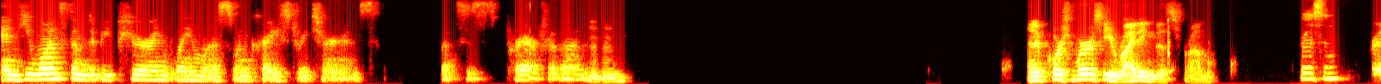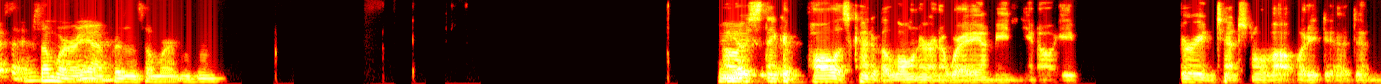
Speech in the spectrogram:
and he wants them to be pure and blameless when Christ returns. That's his prayer for them. Mm-hmm. And of course, where is he writing this from? Prison. Prison. Somewhere, yeah, yeah prison somewhere. Mm-hmm. I always think of Paul as kind of a loner in a way. I mean, you know, he very intentional about what he did and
